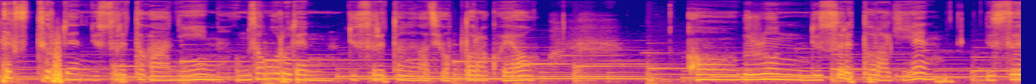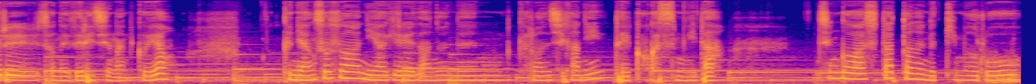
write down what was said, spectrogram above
텍스트로 된 뉴스레터가 아닌 음성으로 된 뉴스레터는 아직 없더라고요. 어, 물론 뉴스레터라기엔 뉴스를 전해드리진 않고요. 그냥 소소한 이야기를 나누는 그런 시간이 될 것 같습니다. 친구와 수다 떠는 느낌으로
